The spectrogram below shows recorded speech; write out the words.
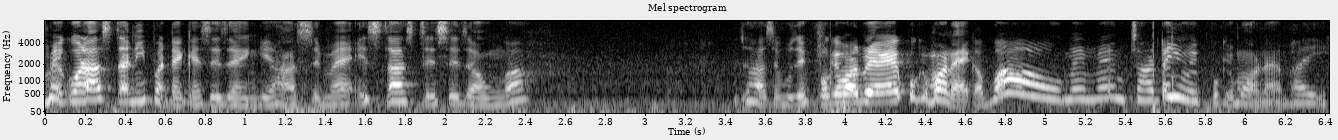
मेरे को रास्ता नहीं पता कैसे जाएँगे यहाँ से। मैं इस रास्ते से जाऊँगा, जहाँ से मुझे पोकेमॉन में पोकेमॉन आएगा। वाह मैं मैं चाहता ही हूँ पोकेमॉन है भाई।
